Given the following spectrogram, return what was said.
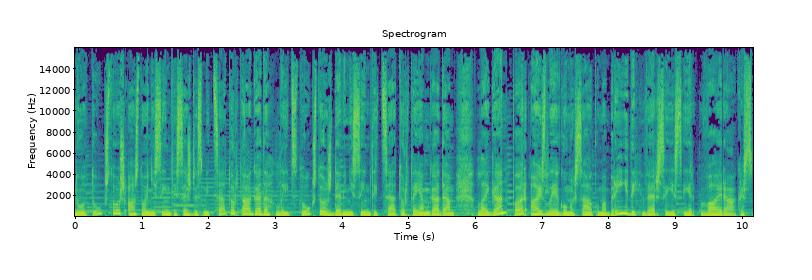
no 1800. 1964. gada līdz 1904. gadam, lai gan par aizlieguma sākuma brīdi versijas ir vairākas.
